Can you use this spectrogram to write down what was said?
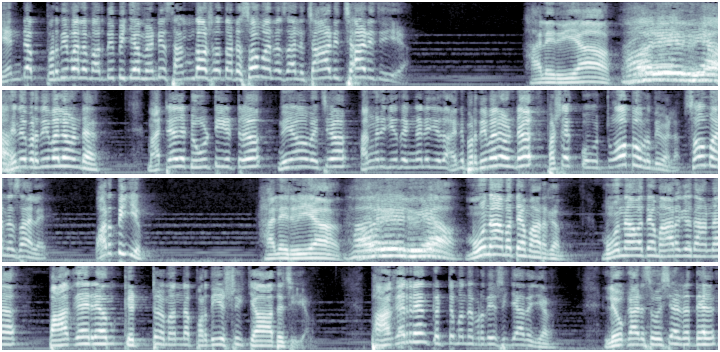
എന്റെ പ്രതിഫലം വർദ്ധിപ്പിക്കാൻ വേണ്ടി സന്തോഷത്തോടെ സോമാനസാൽ ചാടി ചാടി ചെയ്യുക. അതിന് പ്രതിഫലമുണ്ട്. മറ്റേത് ഡ്യൂട്ടി ഇട്ട് നിയമം വെച്ച് അങ്ങനെ ചെയ്ത് എങ്ങനെ ചെയ്തു അതിന് പ്രതിഫലമുണ്ട്. പക്ഷെ ടോപ്പ് പ്രതിഫലം. സോമാനസാലെ വർദ്ധിക്കും. മൂന്നാമത്തെ മാർഗം. മൂന്നാമത്തെ മാർഗം ഇതാണ് പകരം കിട്ടുമെന്ന് പ്രതീക്ഷിക്കാതെ ചെയ്യണം. പകരം കിട്ടുമെന്ന് പ്രതീക്ഷിക്കാതെ ചെയ്യണം. ലൂക്കാട് സുവിശേഷത്തിൽ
